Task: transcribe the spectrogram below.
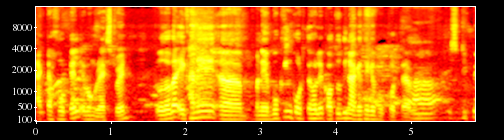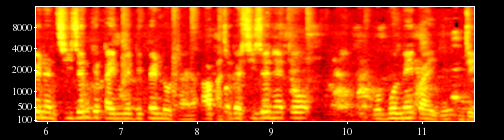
একটা হোটেল এবং রেস্টুরেন্ট তো তো দাদা এখানে আহ, মানে बुकिंग করতে হলে কতদিন আগে থেকে বুক করতে হবে इस डिपेंडेंट सीजन के टाइम में डिपेंड होता है आप अच्छा। अगर सीजन है तो वो बोल नहीं पाएंगे জি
